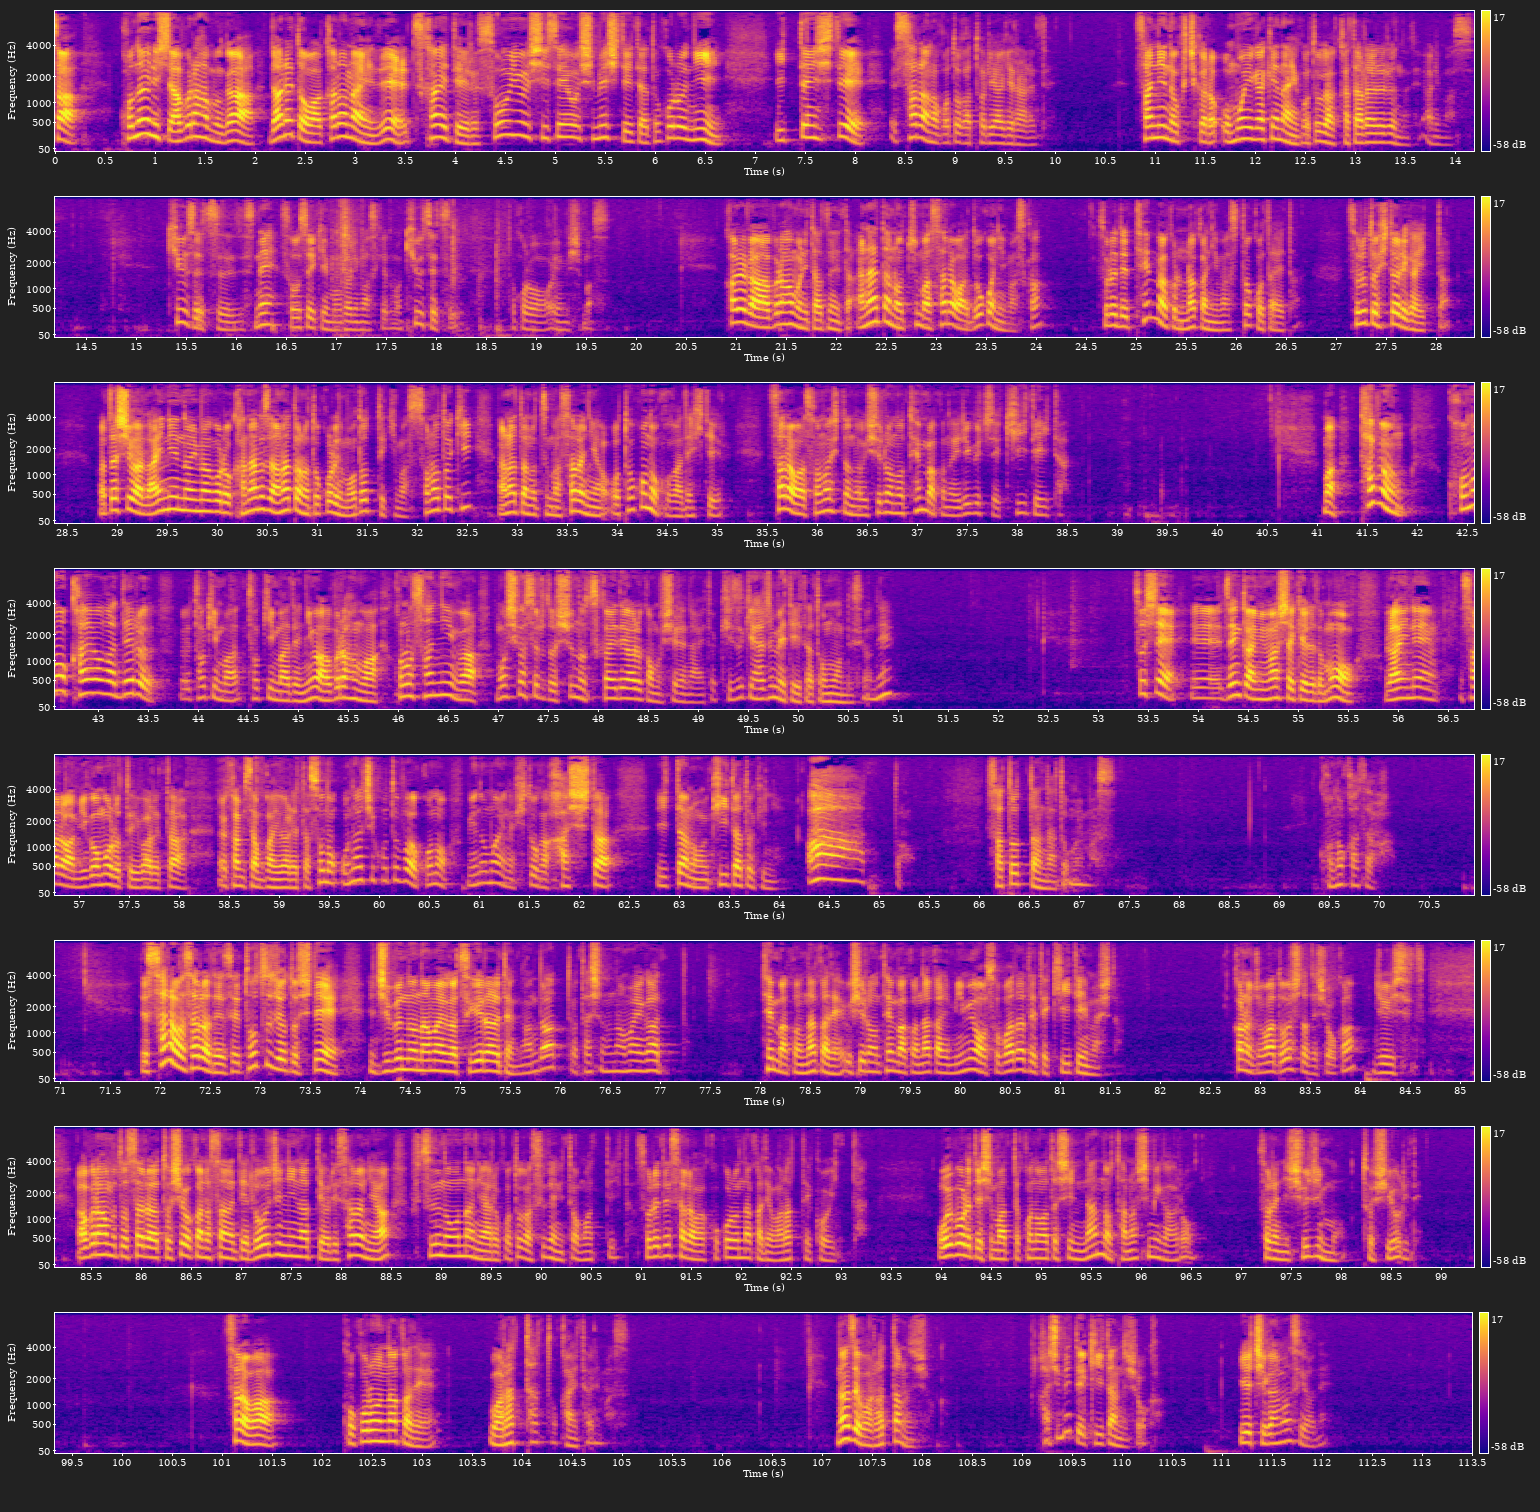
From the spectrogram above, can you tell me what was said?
さあ、このようにしてアブラハムが誰とわからないで仕えている、そういう姿勢を示していたところに、一転してサラのことが取り上げられて、三人の口から思いがけないことが語られるのであります。9節ですね、創世記に戻りますけれども、9節ところをお読みします。彼らはアブラハムに尋ねた、あなたの妻サラはどこにいますか？それで天幕の中にいますと答えた。すると一人が言った。私は来年の今頃必ずあなたのところに戻ってきます。その時、あなたの妻サラには男の子ができている。サラはその人の後ろの天幕の入り口で聞いていた。まあ、多分、この会話が出る時ま時までにはアブラハムはこの3人はもしかすると主の使いであるかもしれないと気づき始めていたと思うんですよね。そして、え前回見ましたけれども来年サラは身ごもると言われた神様が言われたその同じ言葉をこの目の前の人が発した言ったのを聞いた時にああと悟ったんだと思います。この方は。で、サラはサラです。ね、突如として自分の名前が告げられて、なんだって私の名前が、天幕の中で、後ろの天幕の中で耳をそば立てて聞いていました。彼女はどうしたでしょうか ?11 節。アブラハムとサラは年を重ねて老人になっており、サラには普通の女にあることがすでに止まっていた。それでサラは心の中で笑ってこう言った。追いぼれてしまったこの私に何の楽しみがあろうそれに主人も年寄りで。サラは心の中で笑ったと書いてあります。なぜ笑ったのでしょうか初めて聞いたんでしょうかいえ、違いますよね。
